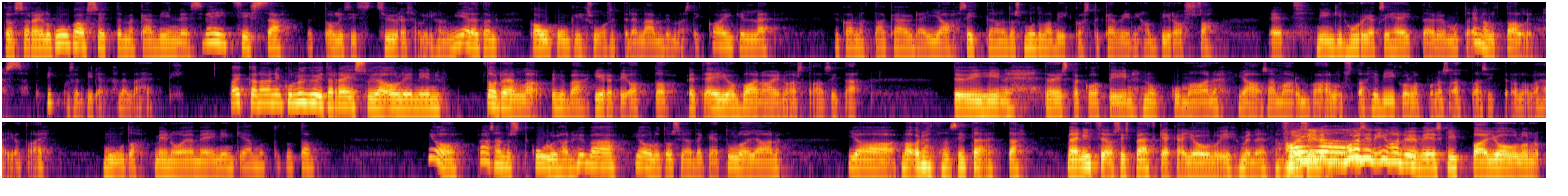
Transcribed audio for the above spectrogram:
tuossa reilu kuukausi sitten mä kävin Sveitsissä. Että oli siis Zürich oli ihan mieletön kaupunki, suosittelen lämpimästi kaikille. Ja kannattaa käydä. Ja sitten olin tuossa muutama viikko sitten kävin ihan Virossa, että niinkin hurjaksi heittäydyin, mutta en ollut Tallinnassa, että pikkusen pidemmälle lähettiin. Vaikka noin niin lyhyitä reissuja oli, niin todella hyvä irtiotto, että ei ole vaan ainoastaan sitä töihin, töistä kotiin, nukkumaan ja samaan rumpaa alusta. Ja viikonloppuna saattaa sitten olla vähän jotain muuta menoa ja meininkiä, mutta tota, joo, pääsääntöisesti kuuluu ihan hyvää. Joulu tosiaan tekee tulojaan. Ja mä odotan sitä, että mä en itse ole siis pätkiäkään jouluihminen. Että mä voisin, voisin ihan hyvin skippaa joulun.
